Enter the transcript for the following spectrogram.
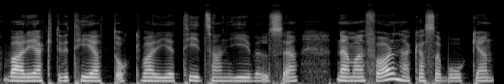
varje aktivitet och varje tidsangivelse när man för den här kassaboken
